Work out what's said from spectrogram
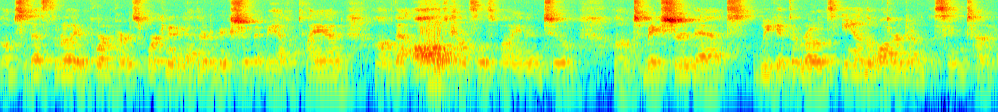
Um, so that's the really important part is working together to make sure that we have a plan um, that all of council is buying into um, to make sure that we get the roads and the water done at the same time.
